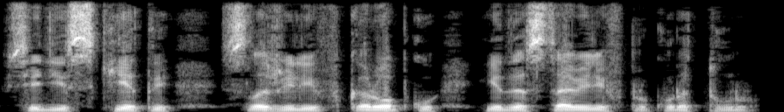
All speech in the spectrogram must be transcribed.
все дискеты сложили в коробку и доставили в прокуратуру.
